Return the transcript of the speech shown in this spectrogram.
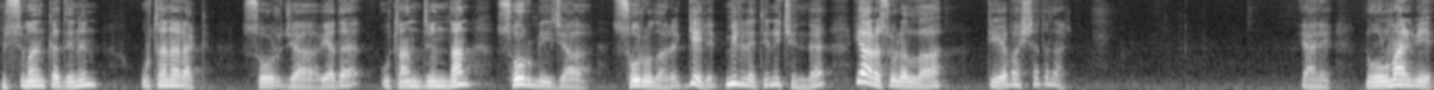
Müslüman kadının utanarak soracağı ya da utancından sormayacağı soruları gelip milletin içinde Ya Resulallah diye başladılar. Yani normal bir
